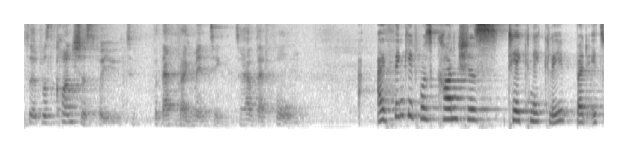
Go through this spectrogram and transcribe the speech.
So it was conscious for you to, for that fragmenting, to have that form. I think it was conscious technically, but it's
